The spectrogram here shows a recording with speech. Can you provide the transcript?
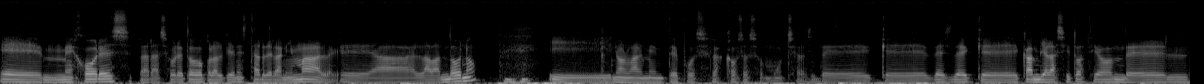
eh, mejores para, sobre todo, para el bienestar del animal eh, al abandono y normalmente pues las causas son muchas. De que desde que cambia la situación del,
